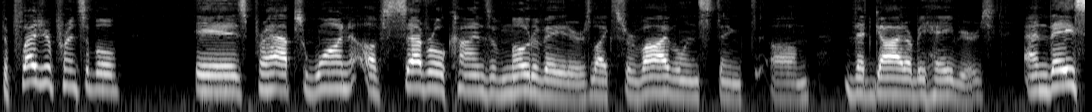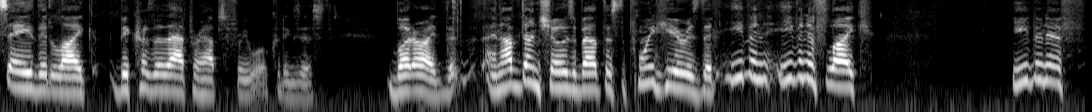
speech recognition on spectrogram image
the pleasure principle is perhaps one of several kinds of motivators, like survival instinct, um, that guide our behaviors. And they say that like because of that, perhaps free will could exist. But all right, the, and I've done shows about this. The point here is that even even if like even if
